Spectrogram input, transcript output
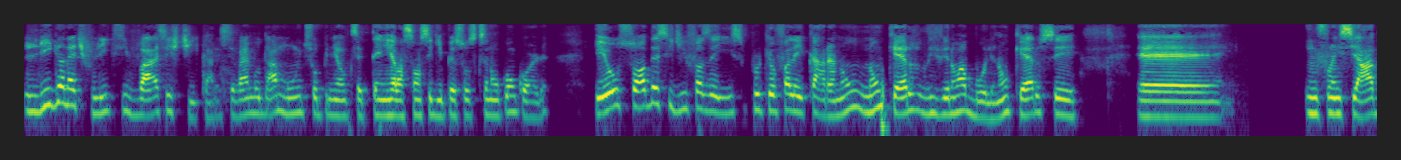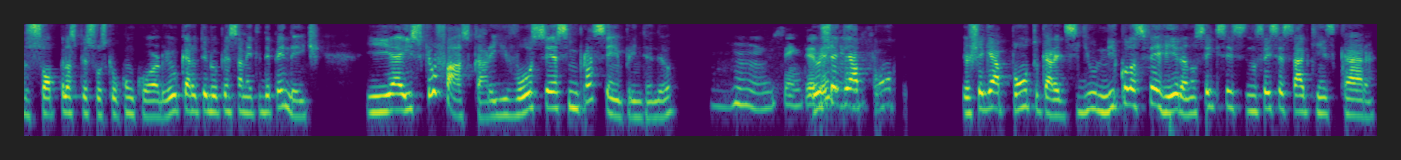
liga a Netflix e vai assistir, cara. Você vai mudar muito sua opinião que você tem em relação a seguir pessoas que você não concorda. Eu só decidi fazer isso porque eu falei, cara, não, não quero viver numa bolha, não quero ser é, influenciado só pelas pessoas que eu concordo. Eu quero ter meu pensamento independente. E é isso que eu faço, cara. E vou ser assim para sempre, entendeu? Uhum, eu cheguei a ponto, eu cheguei a ponto, cara, de seguir o Nicolas Ferreira. Não sei que você, não sei se você sabe quem é esse cara.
